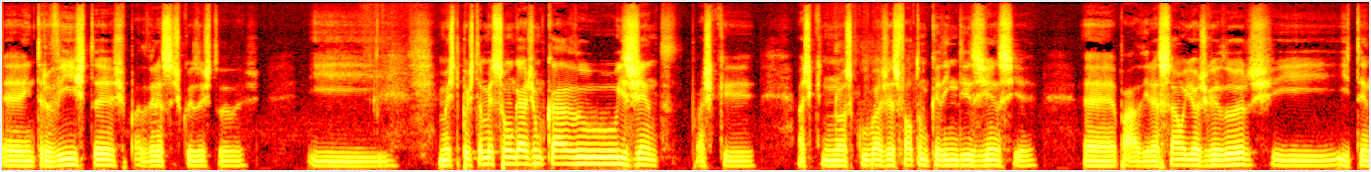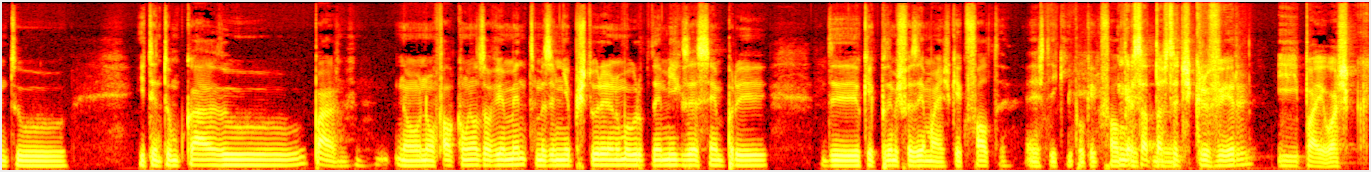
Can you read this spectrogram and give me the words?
uh, entrevistas, pá, de ver essas coisas todas. E... Mas depois também sou um gajo um bocado exigente, acho que acho que no nosso clube às vezes falta um bocadinho de exigência uh, pá, à direção e aos jogadores e, e, tento e tento um bocado pá, não, não falo com eles obviamente, mas a minha postura no meu grupo de amigos é sempre de o que é que podemos fazer mais, o que é que falta a esta equipa, o que é que falta. Engraçado, estás a descrever e pá, eu acho que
